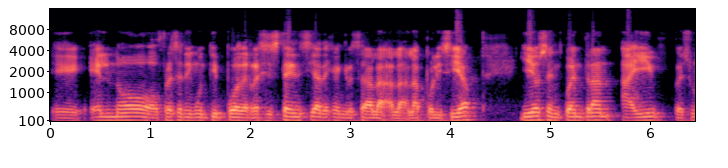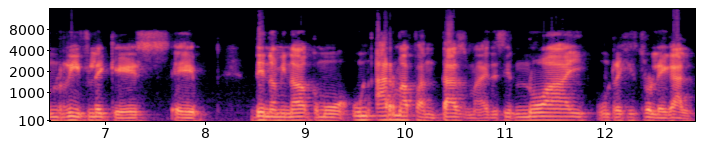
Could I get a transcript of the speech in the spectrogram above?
eh, él no ofrece ningún tipo de resistencia, deja ingresar a la policía y ellos encuentran ahí pues un rifle que es eh, denominado como un arma fantasma, es decir, no hay un registro legal.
